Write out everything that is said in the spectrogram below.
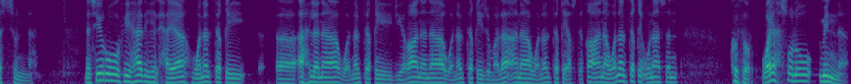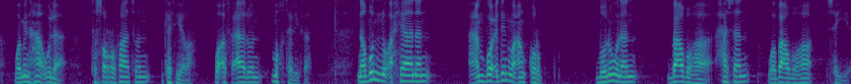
السنة. نسير في هذه الحياة ونلتقي آه، أهلنا ونلتقي جيراننا ونلتقي زملاءنا ونلتقي أصدقاءنا ونلتقي أناسا كثر ويحصل منا ومن هؤلاء تصرفات كثيرة وأفعال مختلفة. نظن أحيانا عن بعد وعن قرب ظنونا بعضها حسن وبعضها سيء.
